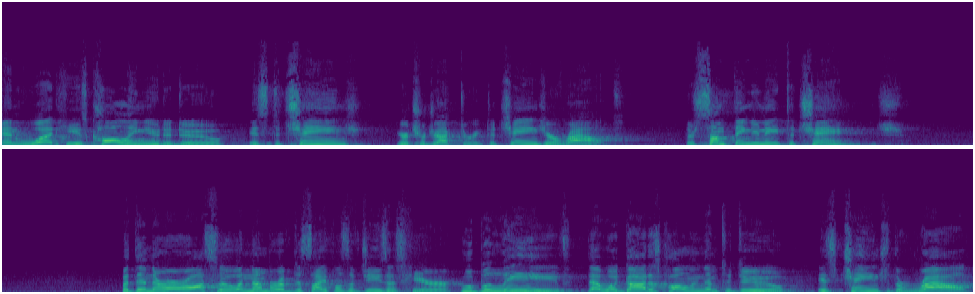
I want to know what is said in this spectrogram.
and what He is calling you to do is to change your trajectory, to change your route. There's something you need to change. But then there are also a number of disciples of Jesus here who believe that what God is calling them to do is change the route.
